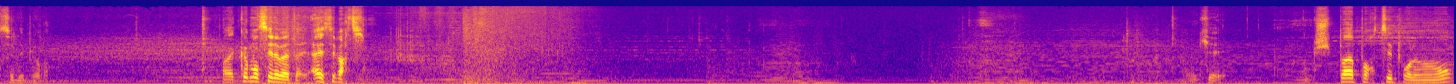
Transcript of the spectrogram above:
Commencer le déploiement. On va commencer la bataille. Allez, c'est parti. Ok. Donc je suis pas à portée pour le moment.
